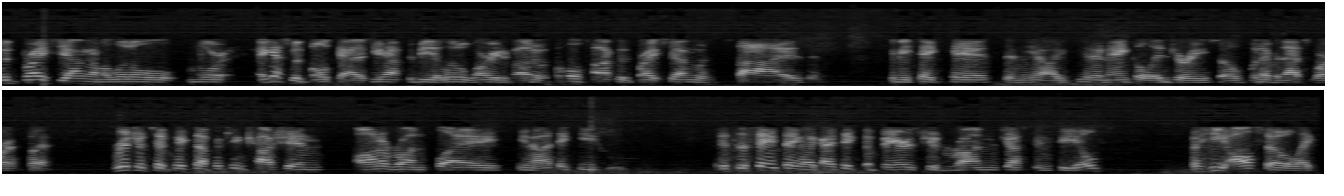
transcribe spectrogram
with Bryce Young, I'm a little more. I guess with both guys, you have to be a little worried about it. The whole talk with Bryce Young was size and can he take hits, and you know he had an ankle injury, so whatever that's worth. But Richardson picked up a concussion on a run play. You know, I think he's. It's the same thing. Like I think the Bears should run Justin Fields but he also, like,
